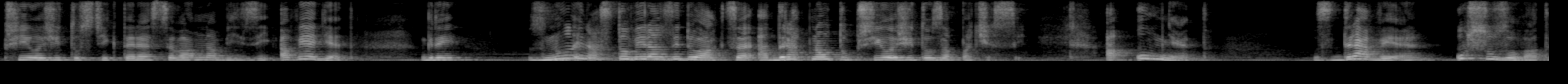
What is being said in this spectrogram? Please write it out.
příležitosti, které se vám nabízí a vědět, kdy z nuly na sto vyrazit do akce a drapnout tu příležitost za pačesy. A umět zdravě usuzovat,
